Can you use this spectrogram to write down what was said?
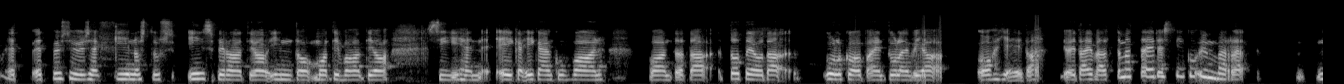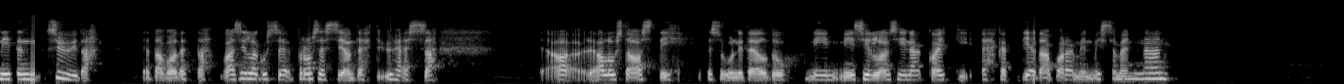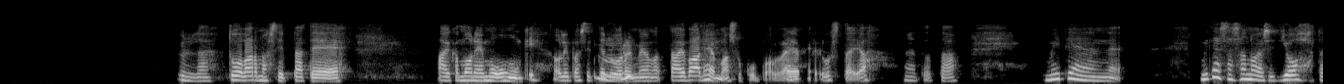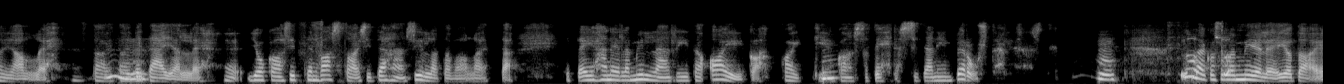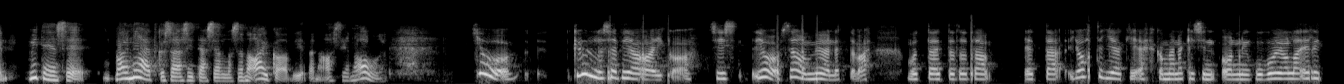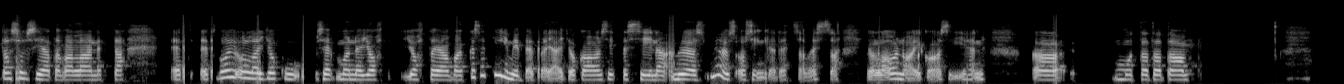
että et pysyy se kiinnostus, inspiraatio, into, motivaatio siihen, eikä ikään kuin vaan, vaan tota, toteuta ulkoapäin tulevia ohjeita, joita ei välttämättä edes niinku ymmärrä niiden syytä ja tavoitetta, vaan silloin kun se prosessi on tehty yhdessä alusta asti ja suunniteltu, niin, niin silloin siinä kaikki ehkä tietää paremmin, missä mennään. Kyllä, tuo varmasti pätee aika moneen muuhunkin, olipa sitten mm. nuoremman tai vanhemman sukupolven edustaja. Ja, tota, miten, mitä sä sanoisit johtajalle tai, mm. tai vetäjälle, joka sitten vastaisi tähän sillä tavalla, että, että ei hänellä millään riitä aika kaikkien mm. kanssa tehdä sitä niin perusteellisesti? Mm. No, Tuleeko sulle to... mieleen jotain? Miten se, vai näetkö sä sitä sellaisena aikaa vievänä asiana ollenkaan? Joo, kyllä se vie aikaa. Siis joo, se on myönnettävä. Mutta että, tota, että johtajiakin ehkä mä näkisin, on, niin kuin, voi olla eri tasoisia tavallaan, että et, et voi olla joku semmoinen johtaja, vaikka se tiimivetäjä, joka on sitten siinä myös, myös osin kädet savessa, jolla on aikaa siihen. Uh, mutta tota,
